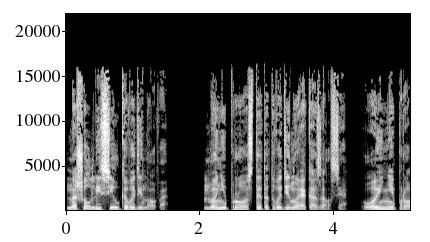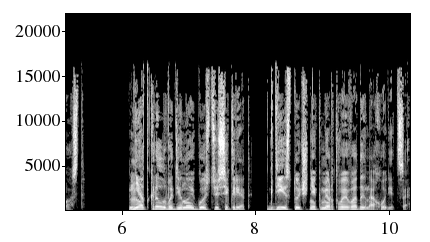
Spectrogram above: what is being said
нашел лисилка водяного. Но не прост этот водяной оказался. Ой, не прост. Не открыл водяной гостю секрет, где источник мертвой воды находится.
